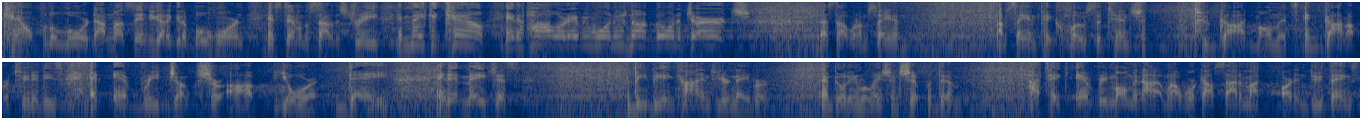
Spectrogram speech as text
count for the Lord. Now, I'm not saying you got to get a bullhorn and stand on the side of the street and make it count and holler at everyone who's not going to church. That's not what I'm saying. I'm saying pay close attention to God moments and God opportunities at every juncture of your day. And it may just be being kind to your neighbor and building relationship with them. I take every moment I, when I work outside of my yard and do things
